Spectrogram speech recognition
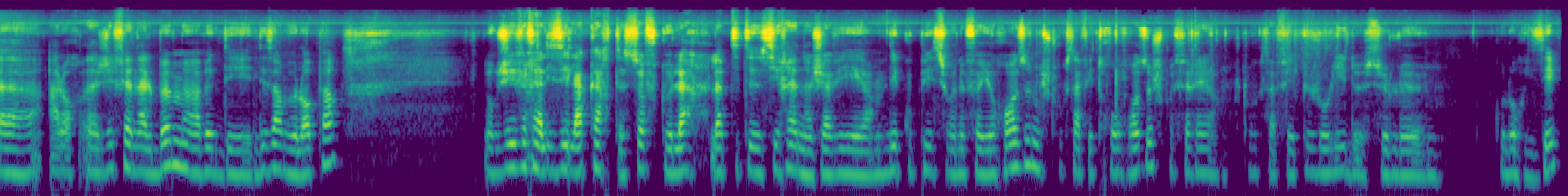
Euh, alors, euh, j'ai fait un album avec des, enveloppes. Donc, j'ai réalisé la carte, sauf que là, la petite sirène, j'avais euh, découpé sur une feuille rose, mais je trouve que ça fait trop rose. Je préférais, je trouve que ça fait plus joli de se le coloriser.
